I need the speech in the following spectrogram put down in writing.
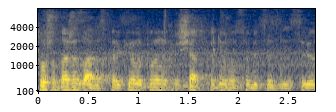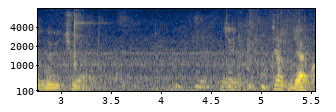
то, що навіть зараз перекрили половину хрещатика, дуже собі це серйозно відчувають. Дякую.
